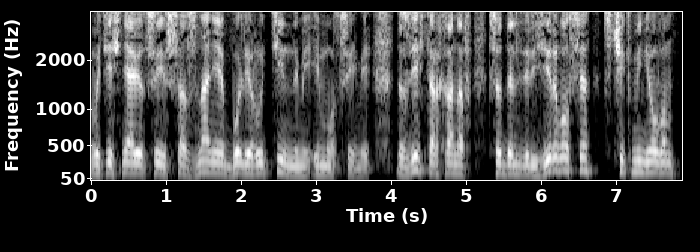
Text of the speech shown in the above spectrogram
вытесняются из сознания более рутинными эмоциями. Здесь Тарханов солидаризировался с Чекменевым,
